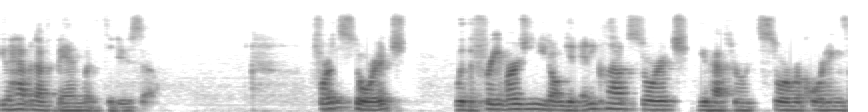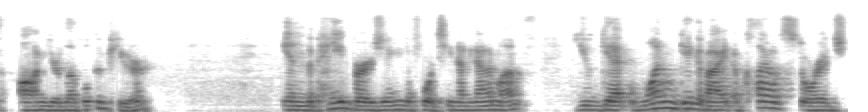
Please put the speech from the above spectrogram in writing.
you have enough bandwidth to do so. For the storage, with the free version, you don't get any cloud storage. You have to store recordings on your local computer. In the paid version, the $14.99 a month, you get one gigabyte of cloud storage.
